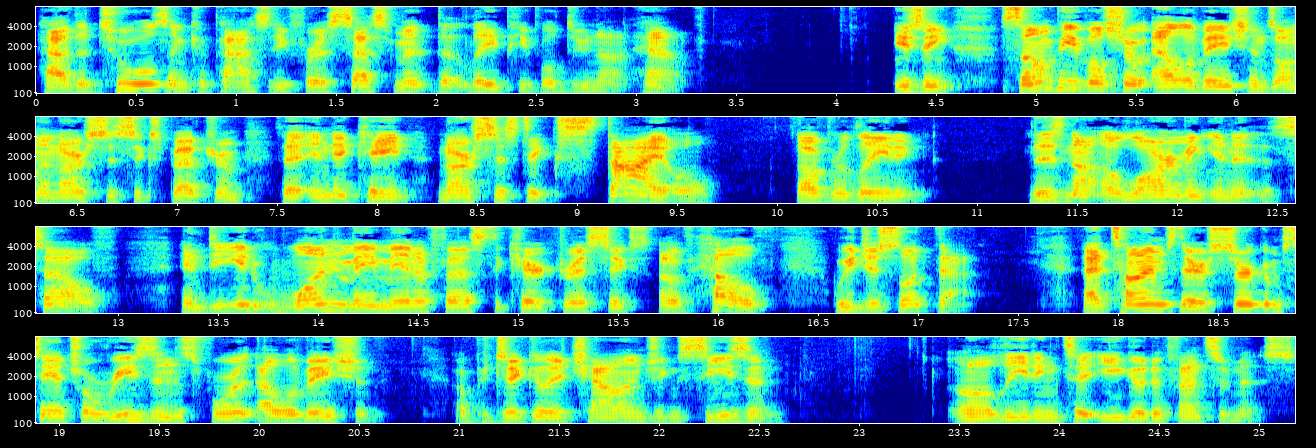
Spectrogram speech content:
have the tools and capacity for assessment that lay people do not have. You see, some people show elevations on the narcissistic spectrum that indicate narcissistic style of relating. This is not alarming in itself. Indeed, one may manifest the characteristics of health we just looked at. At times, there are circumstantial reasons for elevation, a particularly challenging season uh, leading to ego defensiveness.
